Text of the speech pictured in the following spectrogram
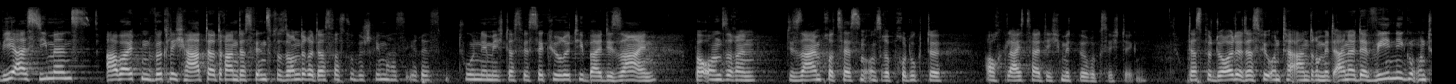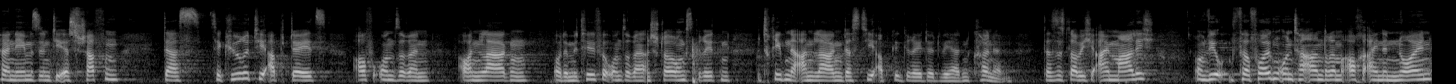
Wir als Siemens arbeiten wirklich hart daran, dass wir insbesondere das, was du beschrieben hast, Iris, tun, nämlich dass wir Security by Design bei unseren Designprozessen, unsere Produkte auch gleichzeitig mit berücksichtigen. Das bedeutet, dass wir unter anderem mit einer der wenigen Unternehmen sind, die es schaffen, dass Security Updates auf unseren Anlagen oder mithilfe unserer Steuerungsgeräten betriebene Anlagen, dass die abgegradet werden können. Das ist, glaube ich, einmalig und wir verfolgen unter anderem auch einen neuen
